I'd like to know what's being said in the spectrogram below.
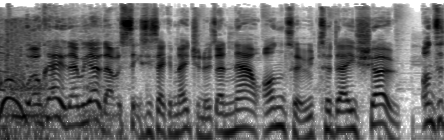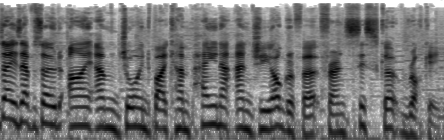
Woo! Okay, there we go. That was 60 second nature news. And now on to today's show. On today's episode, I am joined by campaigner and geographer Francisca Rockey.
